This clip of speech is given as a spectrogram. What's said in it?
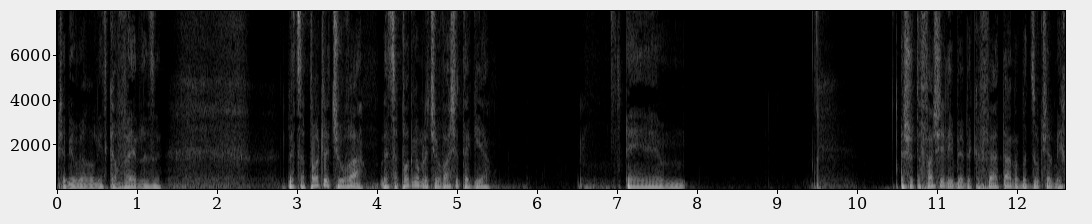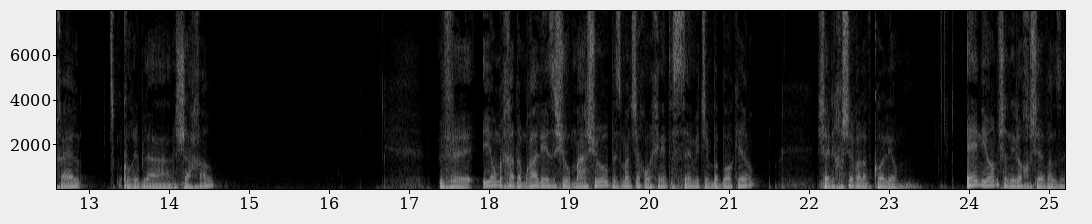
כשאני אומר להתכוון לזה. לצפות לתשובה, לצפות גם לתשובה שתגיע. אמ, השותפה שלי בקפה התן, הבת זוג של מיכאל, קוראים לה שחר. והיא יום אחד אמרה לי איזשהו משהו, בזמן שאנחנו מכינים את הסנדוויצ'ים בבוקר, שאני חושב עליו כל יום. אין יום שאני לא חושב על זה.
